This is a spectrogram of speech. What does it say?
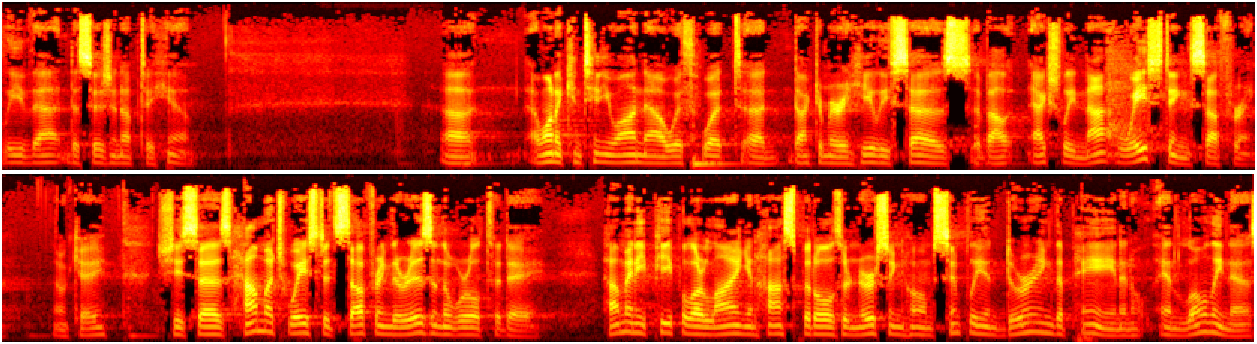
leave that decision up to Him. Uh, I want to continue on now with what uh, Dr. Mary Healy says about actually not wasting suffering. Okay? She says, How much wasted suffering there is in the world today. How many people are lying in hospitals or nursing homes simply enduring the pain and, and loneliness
